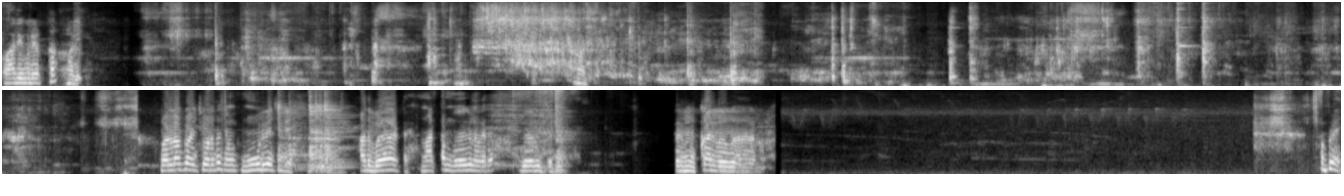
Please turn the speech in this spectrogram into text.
പാതി കൂടി ഇട്ടാൽ മതി. വെള്ളമൊക്കെ ഒഴിച്ചു കൊടുത്ത് നമുക്ക് മൂടി വെച്ചിട്ട് അത് വേകട്ടെ. മട്ടം വേകണ വരെ വേവിച്ചിട്ട് ഒരു മുക്കാൽ വേവ് വേകണം അപ്പഴേ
